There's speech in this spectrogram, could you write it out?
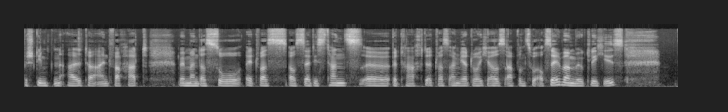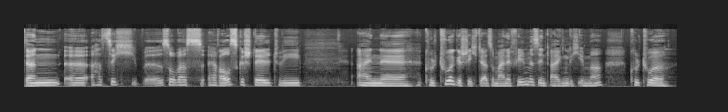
bestimmten Alter einfach hat, wenn man das so etwas aus der Distanz äh, betrachtet, was einem ja durchaus ab und zu auch selber möglich ist, dann äh, hat sich äh, sowas herausgestellt wie eine Kulturgeschichte. Also meine Filme sind eigentlich immer Kulturgeschichten.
